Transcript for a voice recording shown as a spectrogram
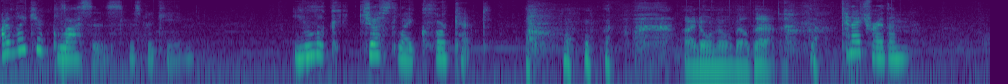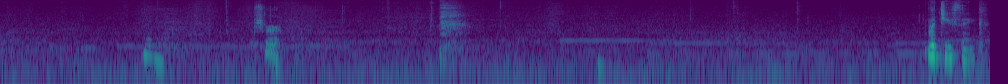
I like your glasses, Mr. Keene. You look just like Clark Kent. I don't know about that. Can I try them? Sure. What do you think?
